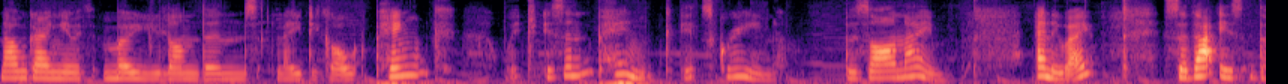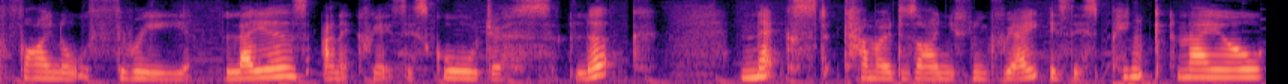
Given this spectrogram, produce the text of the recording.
Now I'm going in with MoYou London's Lady Gold Pink, which isn't pink, it's green. Bizarre name. Anyway, so that is the final three layers and it creates this gorgeous look. Next camo design you can create is this pink nail.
